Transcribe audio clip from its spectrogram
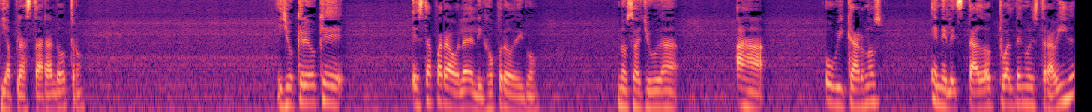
y aplastar al otro. Y yo creo que esta parábola del Hijo Pródigo nos ayuda a ubicarnos en el estado actual de nuestra vida,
